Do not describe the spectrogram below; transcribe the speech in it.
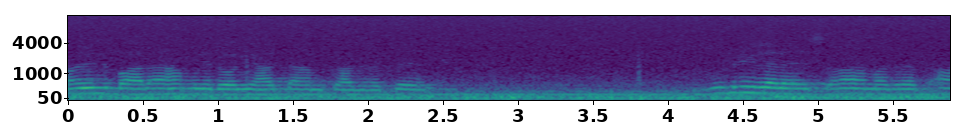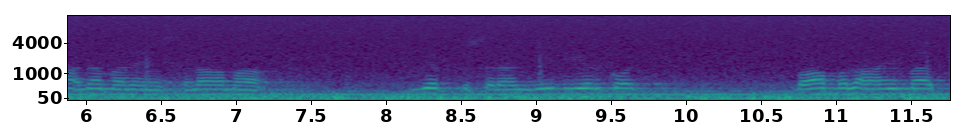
آئین بارہ ہم یہ دولی حتا ہم کہ حضرت جبریل علیہ السلام، حضرت آدم علیہ السلام جب سرندی دیر کو با ملائمت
